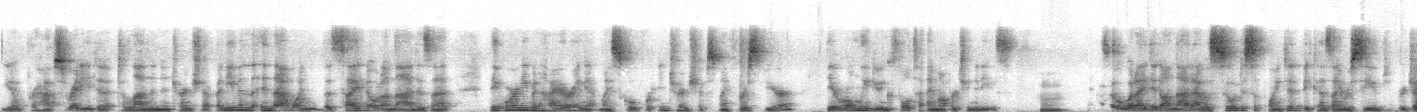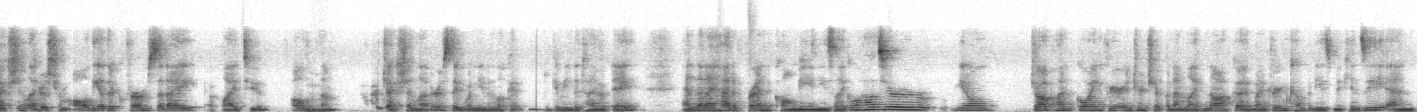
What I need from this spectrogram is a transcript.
you know, perhaps ready to to land an internship. And even in that one, the side note on that is that they weren't even hiring at my school for internships my first year. They were only doing full time opportunities. Hmm. So what I did on that, I was so disappointed because I received rejection letters from all the other firms that I applied to, all of mm. them, rejection letters. They wouldn't even look at give me the time of day. And then I had a friend call me and he's like, "Oh, how's your, you know, job hunt going for your internship?" And I'm like, "Not good. My dream company is McKinsey and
